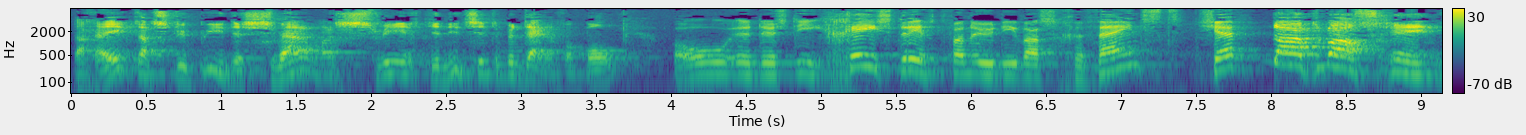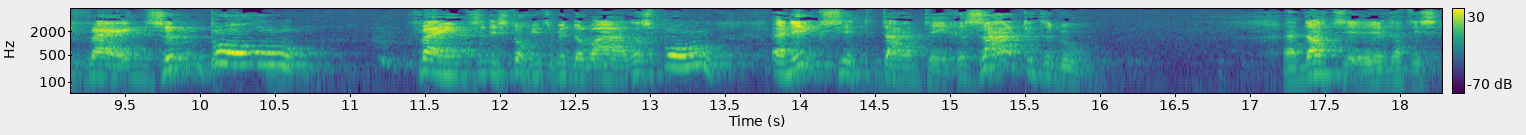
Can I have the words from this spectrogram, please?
dan ga ik dat stupide zwermerssfeertje niet zitten bederven, Paul. Oh, eh, dus die geestdrift van u, die was geveinsd, chef? Dat was geen veinzen, Paul. Veinzen is toch iets minder waardes, Paul. En ik zit daarentegen zaken te doen. En dat, dat, is,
